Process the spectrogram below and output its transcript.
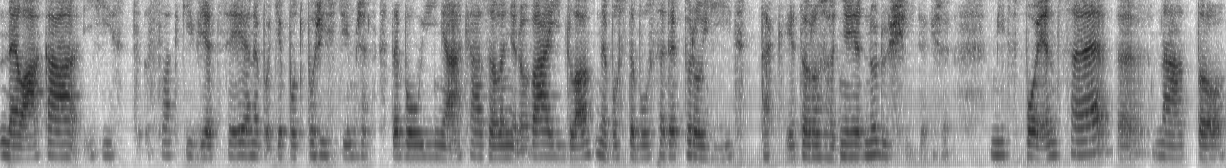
neláká jíst sladké věci, nebo tě podpoří s tím, že s tebou jí nějaká zeleninová jídla, nebo s tebou se jde projít, tak je to rozhodně jednodušší. Takže mít spojence eh, na to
